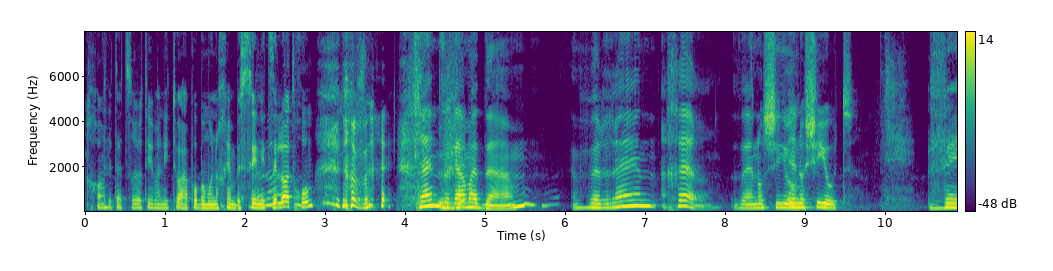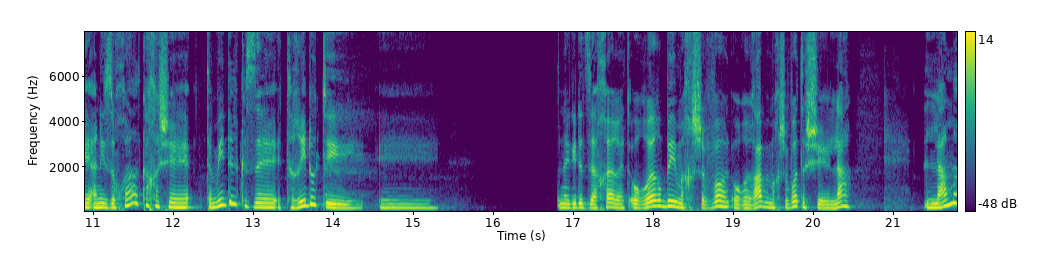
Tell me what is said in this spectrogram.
נכון. תעצרי אותי אם אני טועה פה במונחים בסינית, זה לא התחום. רן זה גם אדם, ורן אחר, זה אנושיות. אנושיות. ואני זוכרת ככה שתמיד כזה הטריד אותי, אה, אני אגיד את זה אחרת, עורר בי מחשבות, עוררה במחשבות השאלה, למה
